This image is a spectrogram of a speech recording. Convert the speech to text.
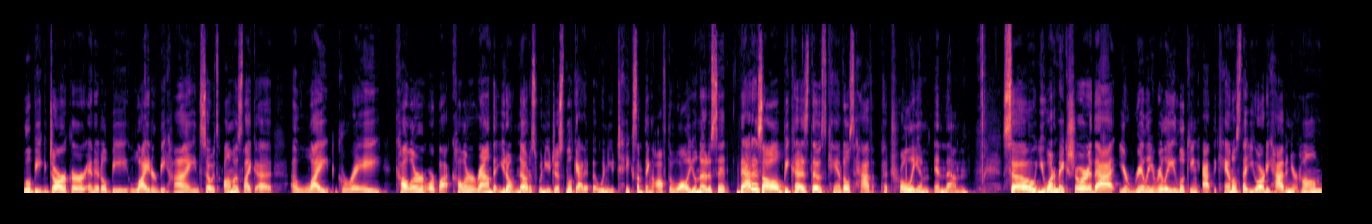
will be darker and it'll be lighter behind. So it's almost like a, a light gray color or black color around that you don't notice when you just look at it but when you take something off the wall you'll notice it. That is all because those candles have petroleum in them so you want to make sure that you're really, really looking at the candles that you already have in your home.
